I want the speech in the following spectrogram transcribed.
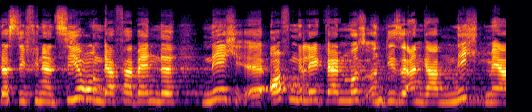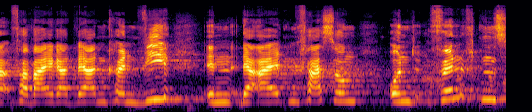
dass die Finanzierung der Verbände nicht äh, offengelegt werden muss und diese Angaben nicht mehr verweigert werden können, wie in der alten Fassung. Und fünftens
